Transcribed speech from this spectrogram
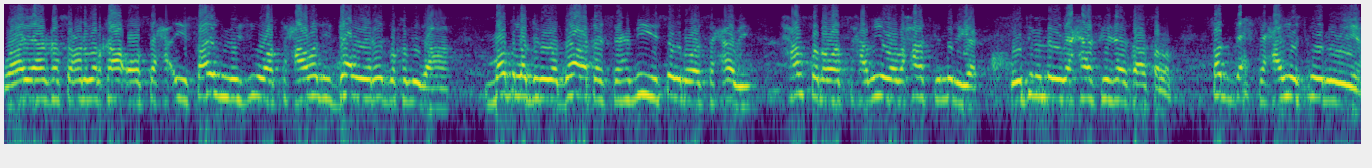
ويان كسعون مرقا أو صح صايب يزيد والصحابة دعوا يرد بخميدها مطلب الوداعة السهمي سغن حصل والصحابي ومحاس النبي. وجب النبي حاسس صلى الله عليه وسلم. صدح صحابي سكور روية.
